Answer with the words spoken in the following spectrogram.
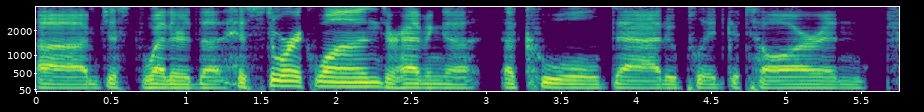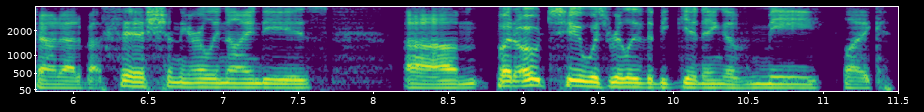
um, just whether the historic ones or having a, a cool dad who played guitar and found out about Phish in the early 90s. Um, but O2 was really the beginning of me like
